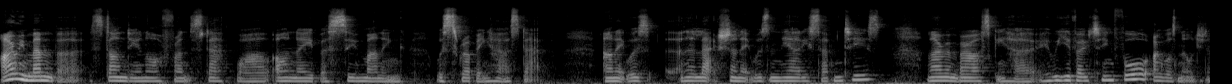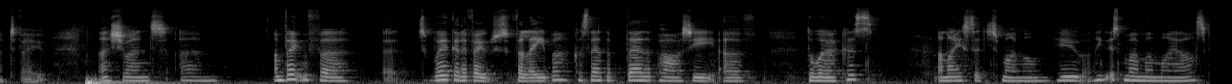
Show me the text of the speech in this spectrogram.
I remember standing on our front step while our neighbour Sue Manning was scrubbing her step and it was an election, it was in the early 70s. And I remember asking her, Who are you voting for? I wasn't old enough to vote. And she went, um, I'm voting for, uh, we're going to vote for Labour because they're the, they're the party of the workers. And I said to my mum, who, I think it was my mum I asked,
